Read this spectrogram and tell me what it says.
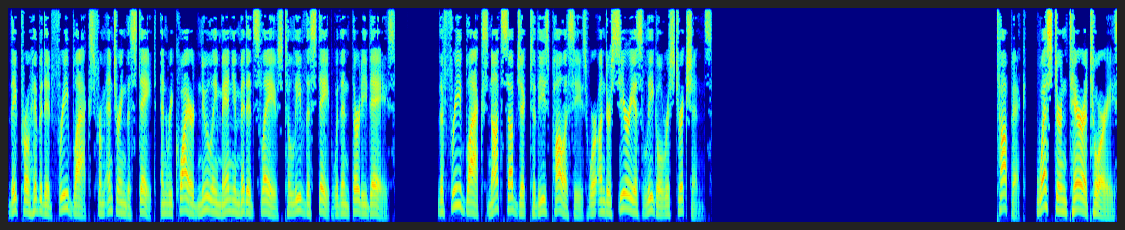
They prohibited free blacks from entering the state, and required newly manumitted slaves to leave the state within 30 days. The free blacks not subject to these policies were under serious legal restrictions. Topic: Western Territories.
